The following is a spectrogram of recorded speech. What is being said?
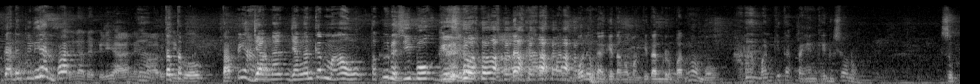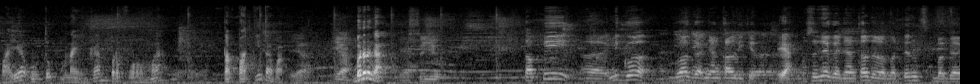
nggak ada pilihan, Pak. Ini ada pilihan harus Tetap sibuk. tapi harap- jangan jangan kan mau tapi udah sibuk gitu. Dan harapan boleh nggak kita ngomong? Kita berempat ngomong harapan kita pengen kayak di sono supaya untuk menaikkan performa tempat kita pak. Ya ya bener nggak? Setuju. Tapi eh, ini gua gua agak nyangkal dikit. Ya. maksudnya agak nyangkal dalam artian sebagai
